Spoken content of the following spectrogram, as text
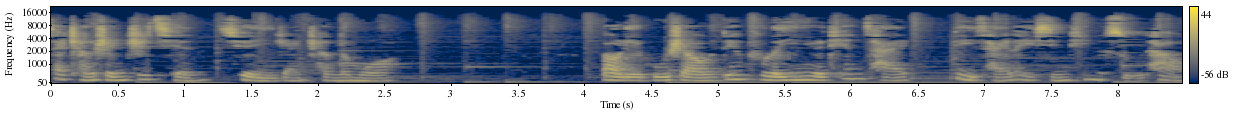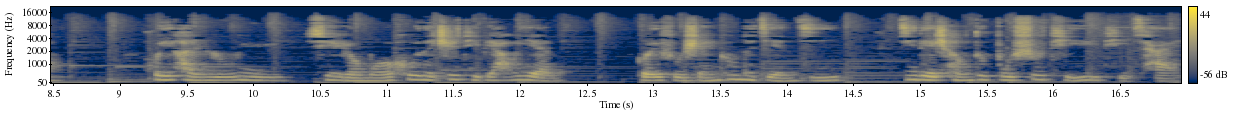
在成神之前却已然成了魔。爆裂鼓手颠覆了音乐天才、地才类型片的俗套，挥汗如雨、血肉模糊的肢体表演，鬼斧神工的剪辑，激烈程度不输体育题材。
